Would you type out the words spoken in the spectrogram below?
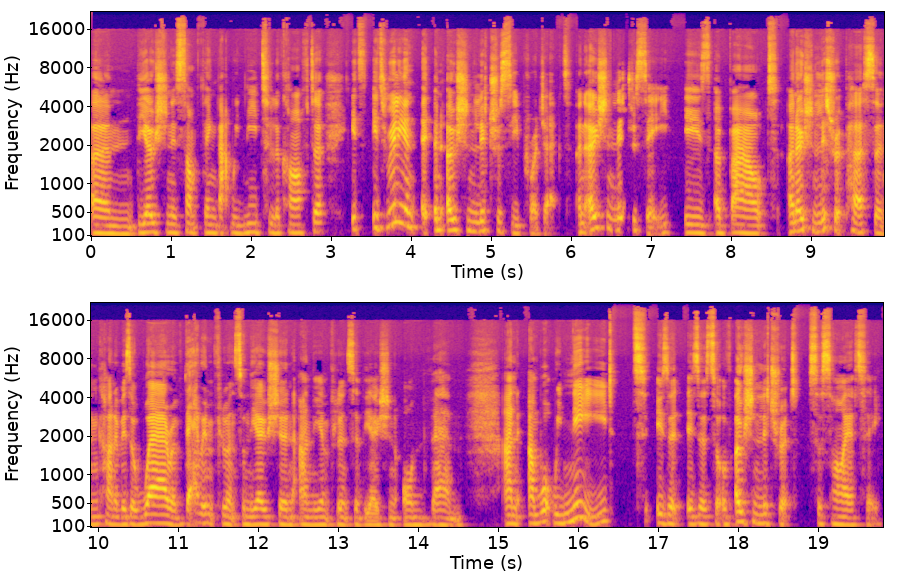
Um, the ocean is something that we need to look after. It's, it's really an, an ocean literacy project. An ocean literacy is about an ocean literate person kind of is aware of their influence on the ocean and the influence of the ocean on them. And, and what we need is a, is a sort of ocean literate society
